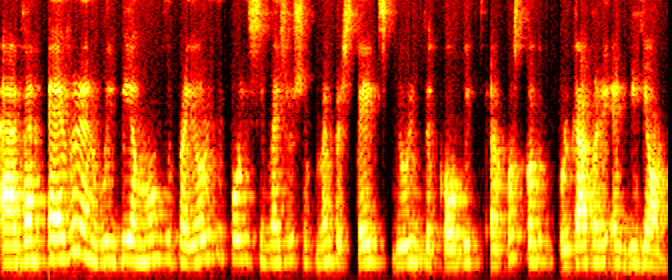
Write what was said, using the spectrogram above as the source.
uh, than ever and will be among the priority policy measures of member states during the COVID, uh, post-COVID recovery and beyond.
